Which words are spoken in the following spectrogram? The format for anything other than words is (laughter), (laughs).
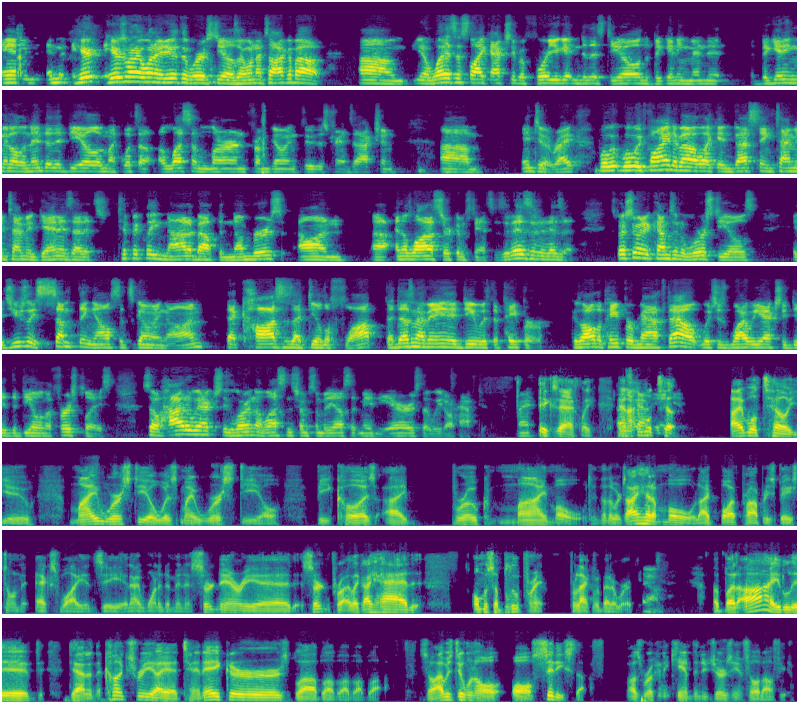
and and here here's what I want to do with the worst deals. I want to talk about, um, you know, what is this like actually before you get into this deal, the beginning minute, beginning, middle, and end of the deal, and like what's a, a lesson learned from going through this transaction, um, into it, right? What, what we find about like investing time and time again is that it's typically not about the numbers on, uh, in a lot of circumstances. It is and it isn't, especially when it comes into worst deals it's usually something else that's going on that causes that deal to flop that doesn't have anything to do with the paper because all the paper mathed out which is why we actually did the deal in the first place. So how do we actually learn the lessons from somebody else that made the errors that we don't have to right? Exactly. That's and i will tell i will tell you my worst deal was my worst deal because i broke my mold. In other words i had a mold. I bought properties based on x y and z and i wanted them in a certain area certain pro like i had almost a blueprint for lack of a better word. Yeah. Uh, but I lived down in the country. I had 10 acres, blah, blah, blah, blah, blah. So I was doing all, all city stuff. I was working in Camden, New Jersey, and Philadelphia.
